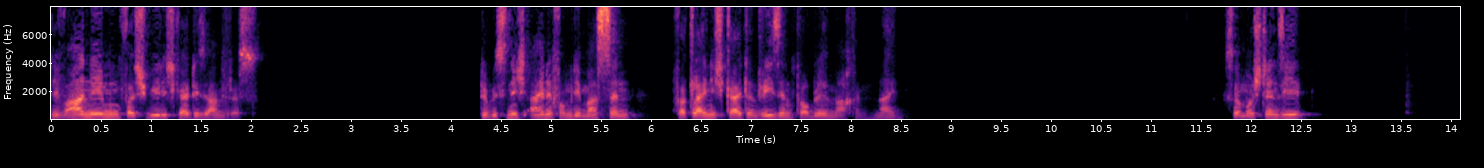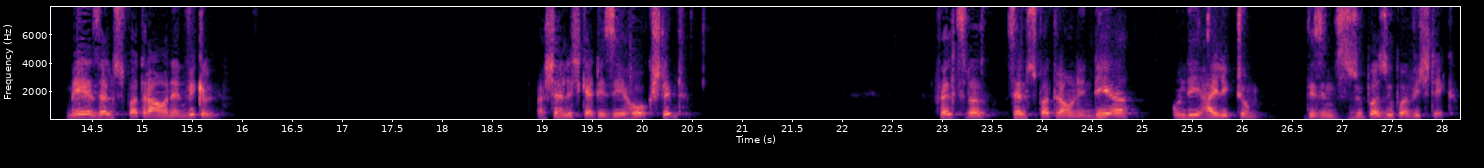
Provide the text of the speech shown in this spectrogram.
Die Wahrnehmung von Schwierigkeit ist anderes. Du bist nicht eine von den Massen, für Kleinigkeiten ein Riesenproblem machen. Nein. So möchten Sie mehr Selbstvertrauen entwickeln. Wahrscheinlichkeit ist sehr hoch, stimmt? Selbstvertrauen in dir und die Heiligtum, die sind super, super wichtig.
